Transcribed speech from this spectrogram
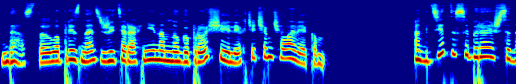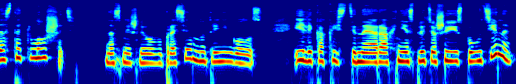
Да, стоило признать, жить арахней намного проще и легче, чем человеком. «А где ты собираешься достать лошадь?» — насмешливо вопросил внутренний голос. «Или, как истинная арахния, сплетешь ее из паутины?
